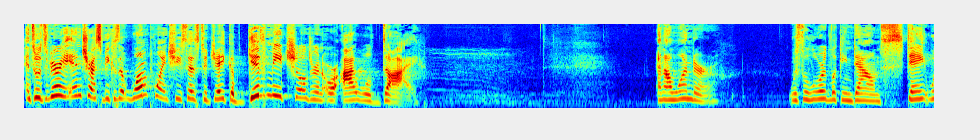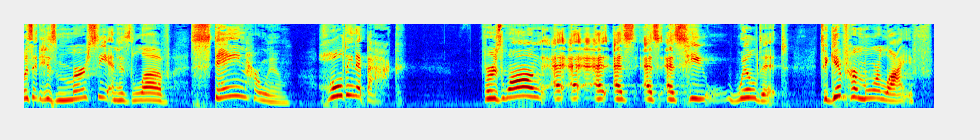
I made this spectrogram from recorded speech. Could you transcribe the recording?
And so it's very interesting because at one point she says to Jacob, Give me children or I will die. And I wonder, was the Lord looking down, staying, was it his mercy and his love staying her womb, holding it back? For as long as, as, as he willed it, to give her more life,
